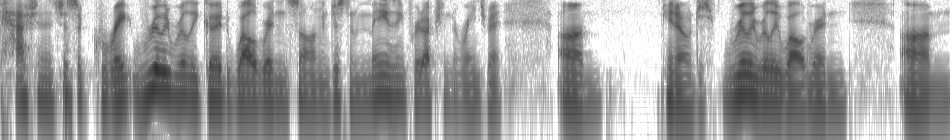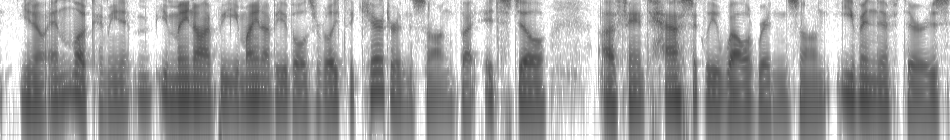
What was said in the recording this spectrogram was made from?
passion. It's just a great, really, really good, well written song, and just an amazing production arrangement. Um, you know, just really, really well written. Um, you know, and look, I mean, it, you may not be you might not be able to relate to the character in the song, but it's still a fantastically well written song. Even if there's,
